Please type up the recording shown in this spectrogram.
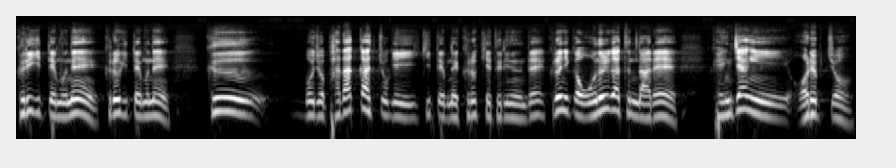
그러기 때문에 그러기 때문에 그 뭐죠 바닷가 쪽에 있기 때문에 그렇게 드리는데 그러니까 오늘 같은 날에 굉장히 어렵죠.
